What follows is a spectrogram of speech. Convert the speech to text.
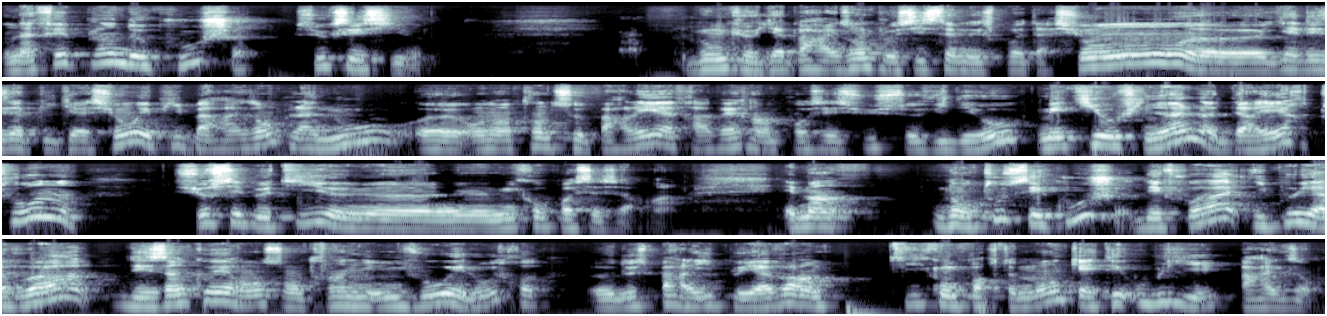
on a fait plein de couches successives. Donc euh, il y a par exemple le système d'exploitation, euh, il y a des applications, et puis par exemple là nous, euh, on est en train de se parler à travers un processus vidéo, mais qui au final derrière tourne sur ces petits microprocesseurs. Voilà. Et eh ben dans toutes ces couches, des fois, il peut y avoir des incohérences entre un niveau et l'autre de se parler. Il peut y avoir un petit comportement qui a été oublié, par exemple.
